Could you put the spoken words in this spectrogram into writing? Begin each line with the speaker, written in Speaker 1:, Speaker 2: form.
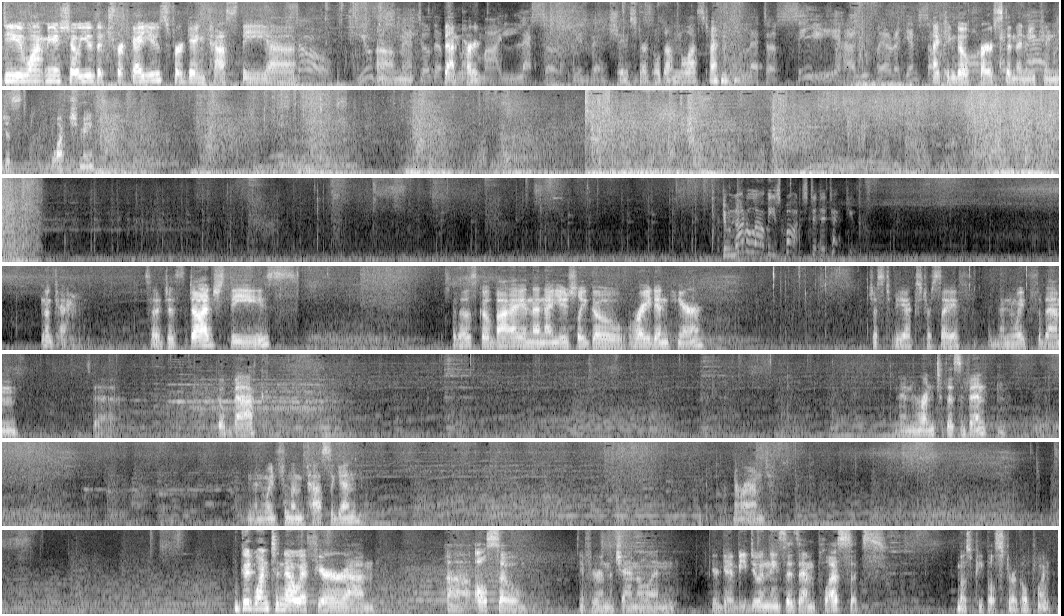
Speaker 1: Do you want me to show you the trick I use for getting past the uh, Um, that part.
Speaker 2: my lesser
Speaker 1: they struggled on the last time?
Speaker 2: Let us see how you fare against
Speaker 1: I can go first and then you can just watch me.
Speaker 3: Do not allow these bots to detect you.
Speaker 1: Okay. So just dodge these. So those go by, and then I usually go right in here. Just to be extra safe. And then wait for them to go back. And run to this vent. And then wait for them to pass again. Run around. Good one to know if you're um, uh, also if you're in the channel and you're gonna be doing these as M plus. It's most people's struggle point.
